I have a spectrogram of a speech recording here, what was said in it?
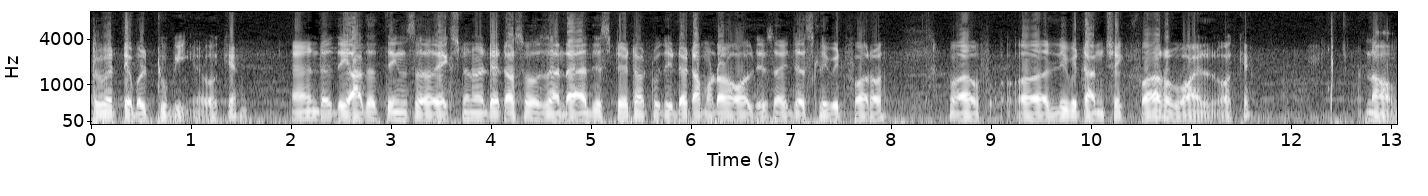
pivot table to be okay? And the other things uh, external data source and add this data to the data model all this I just leave it for uh, uh, leave it unchecked for a while okay? Now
